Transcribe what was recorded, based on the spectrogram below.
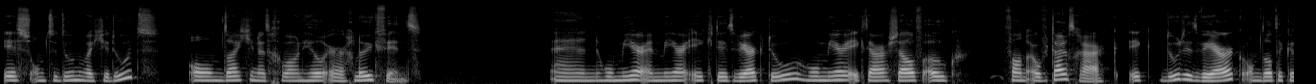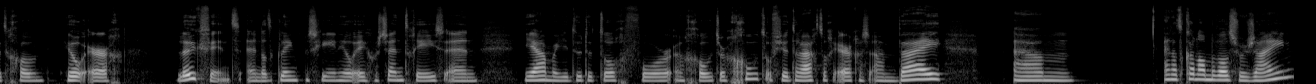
is om te doen wat je doet, omdat je het gewoon heel erg leuk vindt. En hoe meer en meer ik dit werk doe, hoe meer ik daar zelf ook van overtuigd raak. Ik doe dit werk omdat ik het gewoon heel erg leuk vind. En dat klinkt misschien heel egocentrisch en ja, maar je doet het toch voor een groter goed of je draagt toch ergens aan bij. Ehm, en dat kan allemaal wel zo zijn,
